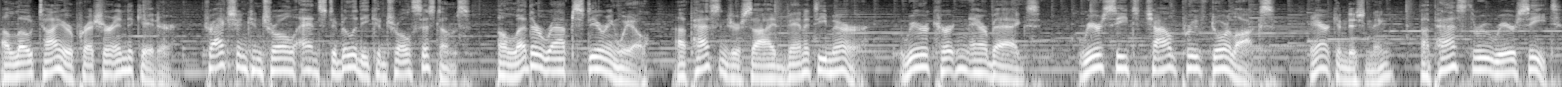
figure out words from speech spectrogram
a low tire pressure indicator, traction control and stability control systems, a leather-wrapped steering wheel, a passenger side vanity mirror, rear curtain airbags, rear seat child-proof door locks, air conditioning, a pass-through rear seat,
